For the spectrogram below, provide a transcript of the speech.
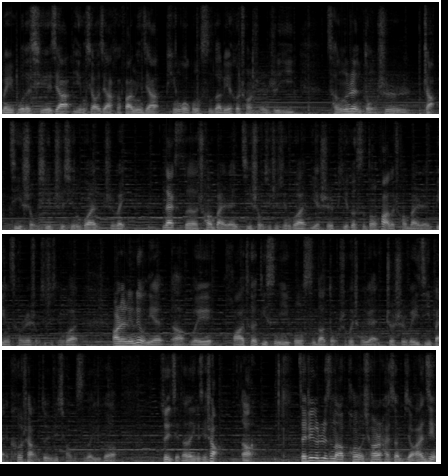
美国的企业家、营销家和发明家，苹果公司的联合创始人之一，曾任董事长及首席执行官职位。Next 的创办人及首席执行官，也是皮克斯动画的创办人，并曾任首席执行官。二零零六年啊，为华特迪士尼公司的董事会成员。这是维基百科上对于乔布斯的一个最简单的一个介绍啊。在这个日子呢，朋友圈还算比较安静，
